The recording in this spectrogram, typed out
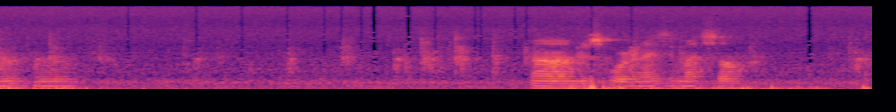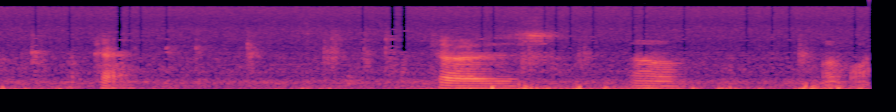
move, move. Uh, I'm just organizing myself. Okay. Because, um, oh boy.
